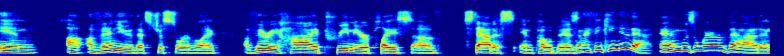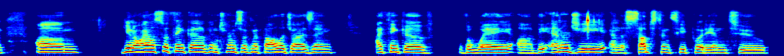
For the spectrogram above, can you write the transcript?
in a, a venue that's just sort of like a very high premier place of status in Poe biz. And I think he knew that and was aware of that. And, um, you know, I also think of, in terms of mythologizing, I think of the way uh, the energy and the substance he put into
